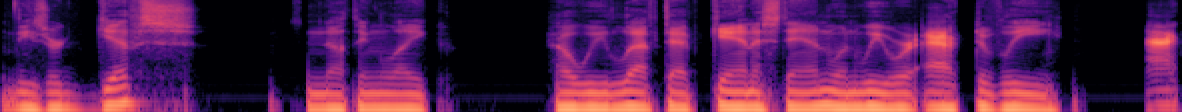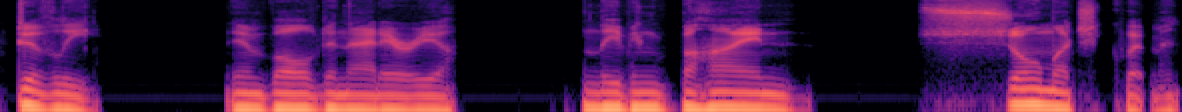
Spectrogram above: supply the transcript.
these are gifts. It's nothing like how we left Afghanistan when we were actively, actively involved in that area, leaving behind so much equipment.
